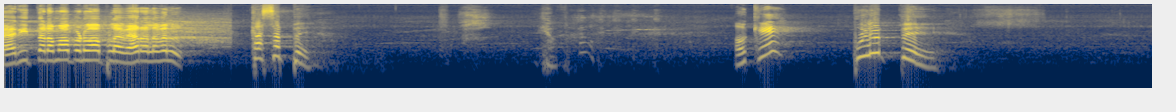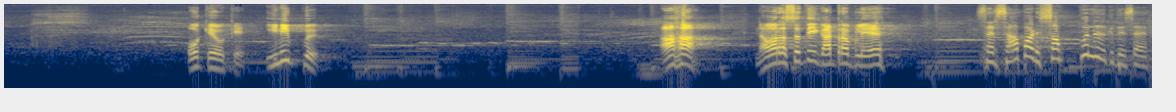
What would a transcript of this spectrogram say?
வெறித்தனமா பண்ணுவாப்ல வேற லெவல் கசப்பு. ஓகே. புளிப்பு. Okay okay. இனிப்பு. ஆஹா நவரசத்தையும் காட்டுறாப்லையே சார் சாப்பாடு சப்புன்னு இருக்குது சார்.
